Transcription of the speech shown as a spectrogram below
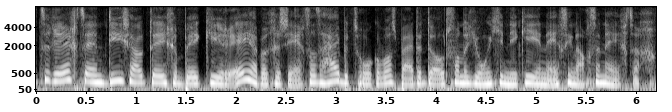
terecht en die zou tegen Bekir E. hebben gezegd dat hij betrokken was bij de dood van het jongetje Nicky in 1998.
